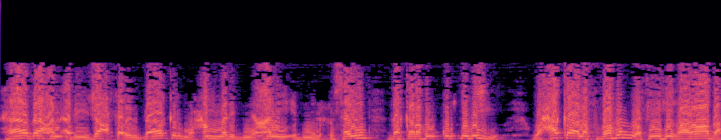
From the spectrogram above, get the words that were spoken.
هذا عن أبي جعفر الباقر محمد بن علي بن الحسين ذكره القرطبي وحكى لفظه وفيه غرابة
